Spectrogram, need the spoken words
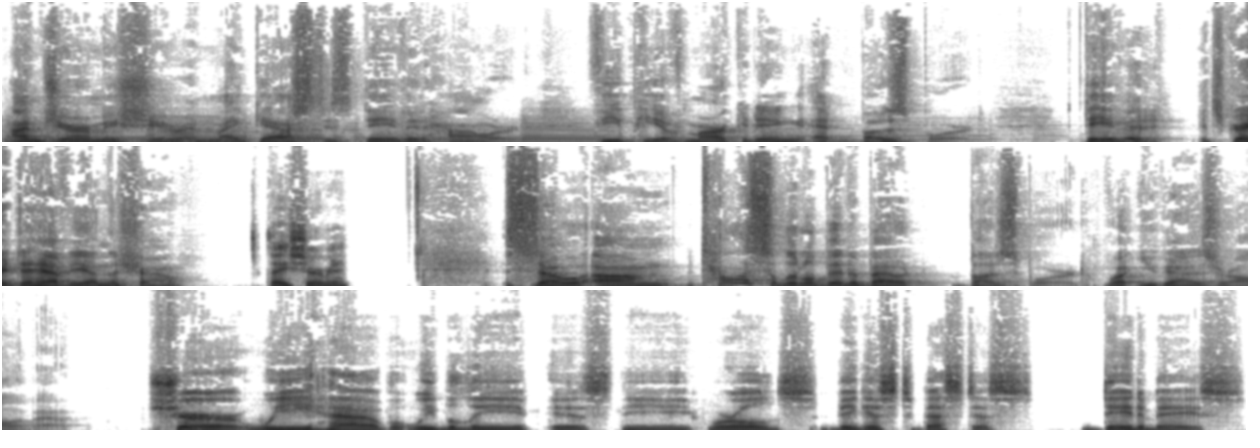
I'm Jeremy Sheeran. My guest is David Howard, VP of Marketing at Buzzboard. David, it's great to have you on the show. Thanks, Jeremy. So, um, tell us a little bit about Buzzboard, what you guys are all about. Sure. We have what we believe is the world's biggest, bestest database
